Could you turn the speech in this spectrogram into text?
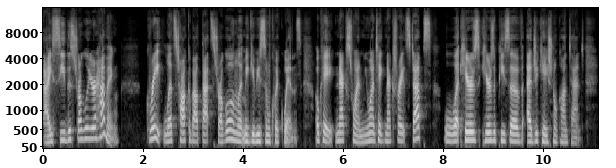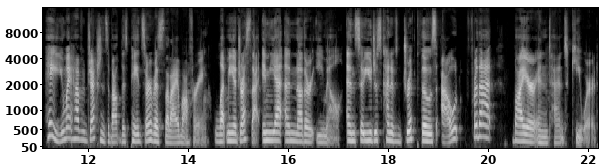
I see the struggle you're having Great, let's talk about that struggle and let me give you some quick wins. Okay, next one. You want to take next right steps? Let, here's here's a piece of educational content. Hey, you might have objections about this paid service that I am offering. Let me address that in yet another email. And so you just kind of drip those out for that buyer intent keyword.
